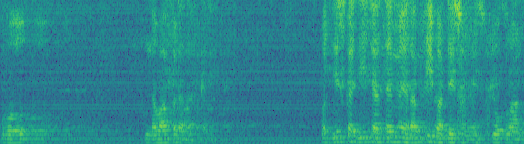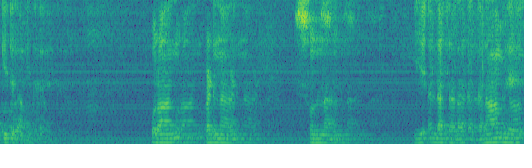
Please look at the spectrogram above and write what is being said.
وہ نوافل ادا کرے۔ اور جس کا جی چاہتا ہے، میں رب کی باتیں سنیں وہ قرآن کی تلاوت کرے۔ قرآن پڑھنا، سننا، یہ اللہ تعالیٰ کا کلام ہے۔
